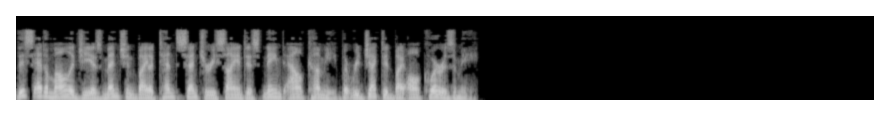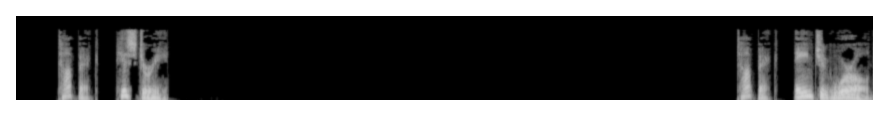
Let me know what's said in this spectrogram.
This etymology is mentioned by a 10th-century scientist named al-Kumi but rejected by al-Khwarizmi. History Ancient world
